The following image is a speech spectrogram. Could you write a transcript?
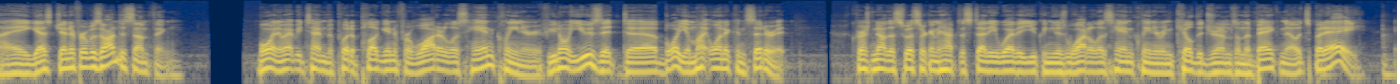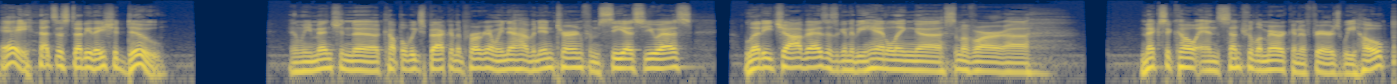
I guess Jennifer was onto something. Boy, it might be time to put a plug in for waterless hand cleaner. If you don't use it, uh, boy, you might want to consider it. Of course, now the Swiss are going to have to study whether you can use waterless hand cleaner and kill the germs on the banknotes, but hey, hey, that's a study they should do. And we mentioned uh, a couple weeks back in the program, we now have an intern from CSUS. Letty Chavez is going to be handling uh, some of our uh, Mexico and Central American affairs, we hope.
